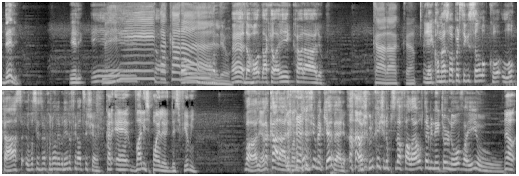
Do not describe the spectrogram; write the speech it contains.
dele. E ele. Eita, caralho. porra." É, dá, dá aquela, ei, caralho. Caraca. E aí começa uma perseguição louco, loucaça. Eu vou ser sincero que eu não lembro nem do final desse filme. Cara, é, vale spoiler desse filme? Vale, né? Caralho, mano. Todo filme aqui é velho. Eu acho que o único que a gente não precisa falar é o Terminator novo aí, o. Não,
